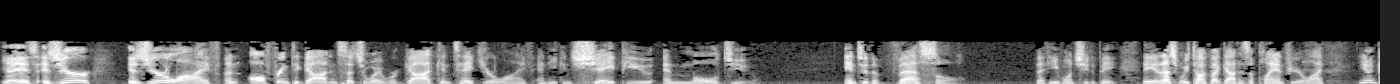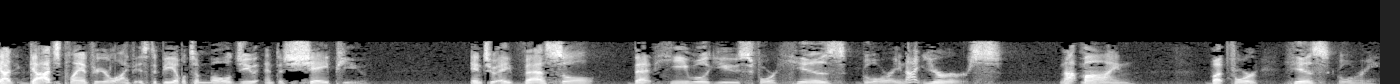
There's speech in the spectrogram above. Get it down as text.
Yeah, is, is your is your life an offering to God in such a way where God can take your life and He can shape you and mold you into the vessel that He wants you to be. And, you know, that's when we talk about God has a plan for your life. You know, God, God's plan for your life is to be able to mold you and to shape you into a vessel that He will use for His glory, not yours, not mine, but for His glory.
